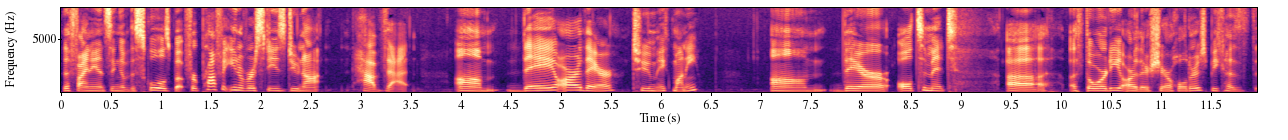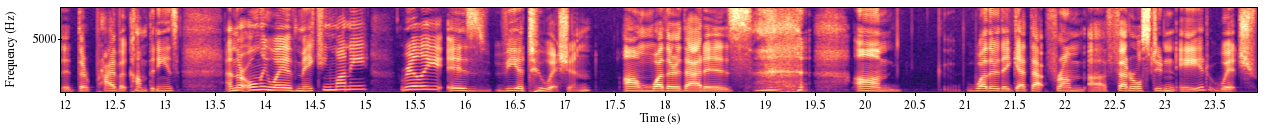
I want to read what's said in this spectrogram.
the financing of the schools. But for profit universities, do not have that. Um, they are there to make money. Um, their ultimate uh, authority are their shareholders because they're private companies, and their only way of making money really is via tuition. Um, whether that is um, whether they get that from uh, federal student aid, which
